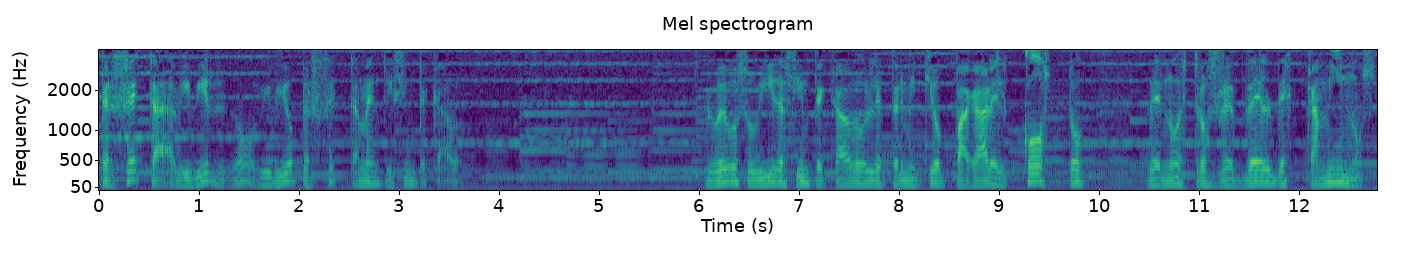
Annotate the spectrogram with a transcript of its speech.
perfecta a vivir, ¿no? Vivió perfectamente y sin pecado. Luego su vida sin pecado le permitió pagar el costo de nuestros rebeldes caminos.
